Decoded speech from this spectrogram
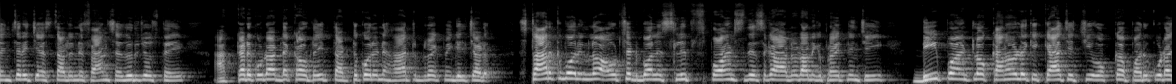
సెంచరీ చేస్తాడని ఫ్యాన్స్ ఎదురు చూస్తే అక్కడ కూడా డకౌట్ అయి తట్టుకోలేని హార్ట్ బ్రేక్ మిగిల్చాడు. స్టార్క్ బౌలింగ్లో అవుట్ సైడ్ బాల్ని స్లిప్స్ పాయింట్స్ దిశగా ఆడడానికి ప్రయత్నించి డీ పాయింట్లో కనోలికి క్యాచ్ ఇచ్చి ఒక్క పరు కూడా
